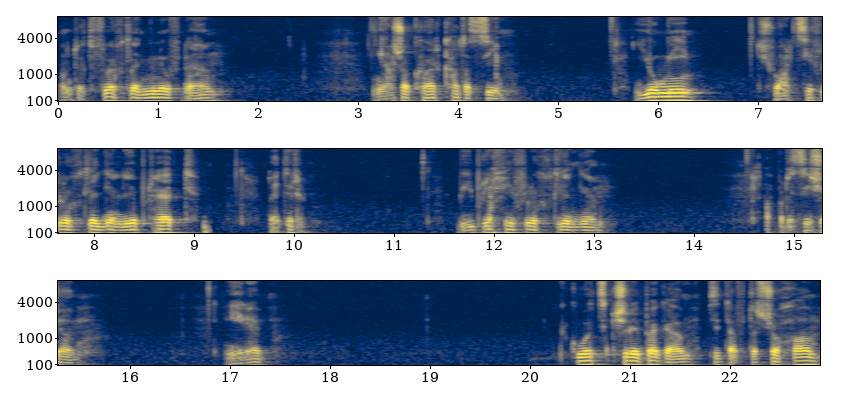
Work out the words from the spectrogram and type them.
und tut Flüchtlinge aufnehmen. Ich habe schon gehört, dass sie junge, schwarze Flüchtlinge lieber hat, weder weibliche Flüchtlinge. Aber das ist ja ihr gut geschrieben, gell? sie darf das schon haben.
